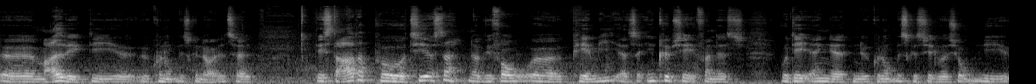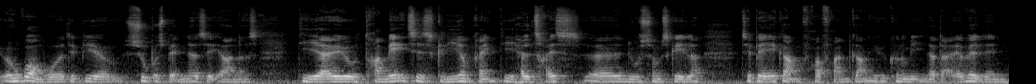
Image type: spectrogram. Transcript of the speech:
øh, meget vigtige økonomiske nøgletal. Det starter på tirsdag, når vi får øh, PMI, altså indkøbschefernes vurdering af den økonomiske situation i euroområdet. Det bliver jo super spændende at se, Anders. De er jo dramatisk lige omkring de 50 øh, nu, som skiller tilbagegang fra fremgang i økonomien, og der er vel en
